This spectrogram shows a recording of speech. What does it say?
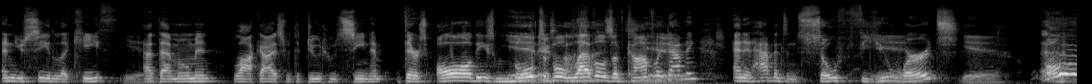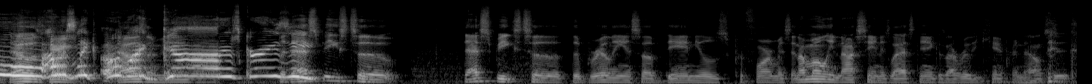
and you see Lakeith yeah. at that moment lock eyes with the dude who's seen him. There's all these multiple levels of conflict yeah. happening, and it happens in so few words. Yeah. Oh, was I was like, oh that my god, it's crazy. But that speaks to that speaks to the brilliance of Daniel's performance, and I'm only not saying his last name because I really can't pronounce it.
